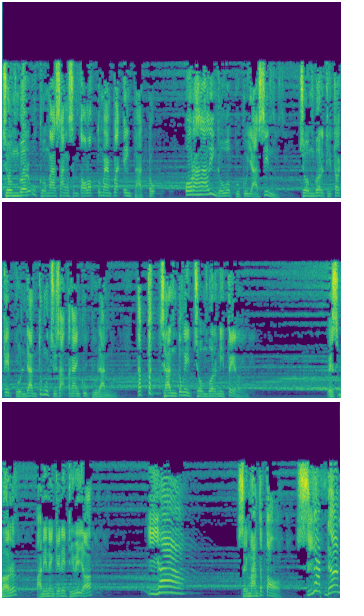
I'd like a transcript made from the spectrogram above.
Jombor uga masang sentolop tumemplek ing bathuk. Ora lali nggawa buku Yasin. Jombor diterke bondan tumuju sak tengahing kuburan. Ketek jantunge Jombor nitir. Wis mbor, pani ning kene dhewe ya. Iya. Sing mantep to. Siap, Don.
